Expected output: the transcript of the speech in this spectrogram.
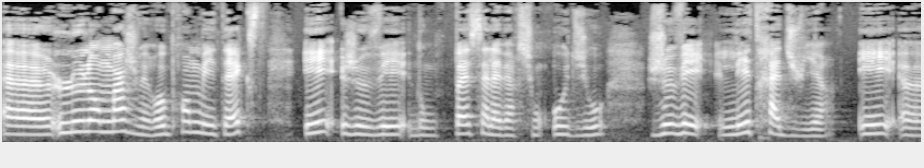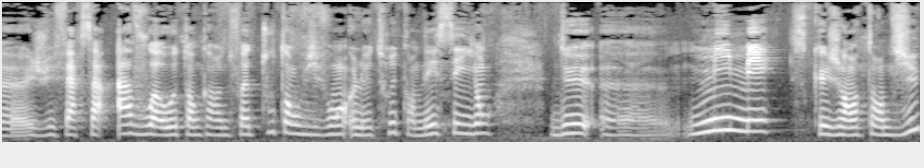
Euh, le lendemain, je vais reprendre mes textes et je vais donc passer à la version audio. Je vais les traduire et euh, je vais faire ça à voix haute, encore une fois, tout en vivant le truc, en essayant de euh, mimer ce que j'ai entendu.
